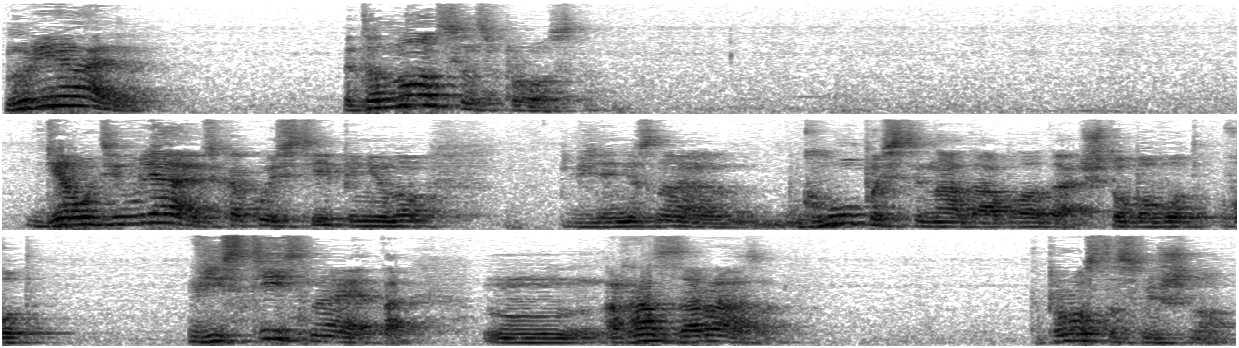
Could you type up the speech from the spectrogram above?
Ну реально. Это нонсенс просто. Я удивляюсь, какой степени, ну, я не знаю, глупости надо обладать, чтобы вот, вот вестись на это раз за разом. Это просто смешно.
